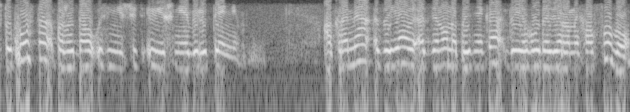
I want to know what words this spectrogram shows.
што проста пажадаў знішчыць лішнія бюлетэні. Акрамя заявы ад дзянона пазняка да яго давераных асобаў,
